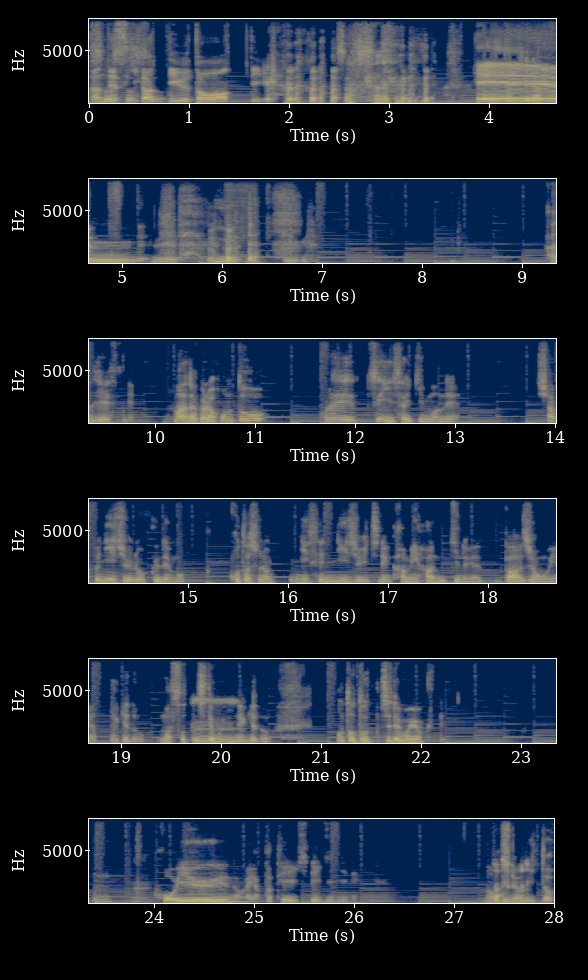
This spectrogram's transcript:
なんで好きかっていうと、っていう。そうそうそう本当 へ気ーっつって。楽でいいよねっていう感じですね。まあだから本当これつい最近もねシャープ26でも今年の2021年上半期のやバージョンをやったけど、まあそっちでもいいんだけど、ほんとどっちでもよくて。うん。こういうのがやっぱ定期的にね、のびのびと、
